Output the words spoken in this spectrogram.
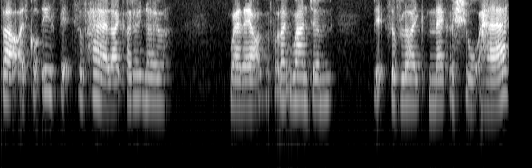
But I've got these bits of hair like I don't know where they are I've got like random bits of like mega short hair.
